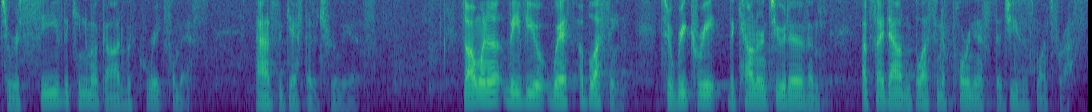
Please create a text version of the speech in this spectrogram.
to receive the kingdom of God with gratefulness as the gift that it truly is. So I want to leave you with a blessing to recreate the counterintuitive and upside down blessing of poorness that Jesus wants for us.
